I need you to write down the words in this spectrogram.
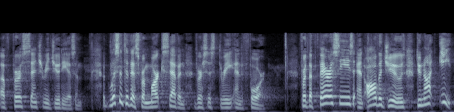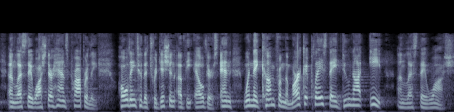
of first century Judaism. Listen to this from Mark 7, verses 3 and 4. For the Pharisees and all the Jews do not eat unless they wash their hands properly, holding to the tradition of the elders. And when they come from the marketplace, they do not eat unless they wash.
